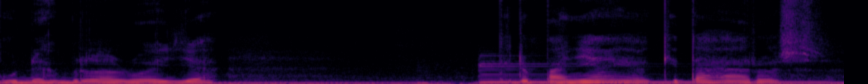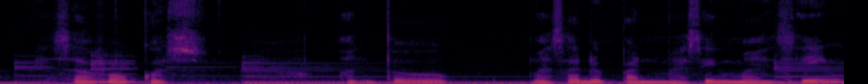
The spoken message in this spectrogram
udah berlalu aja. Ke depannya ya kita harus bisa fokus untuk masa depan masing-masing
